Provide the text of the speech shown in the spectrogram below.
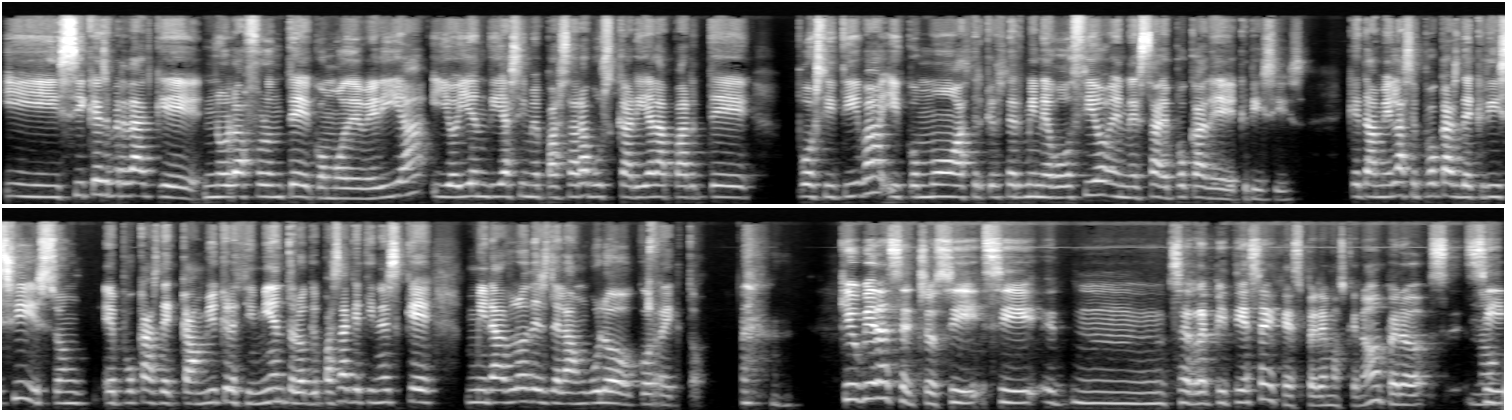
Y sí que es verdad que no lo afronté como debería y hoy en día si me pasara buscaría la parte positiva y cómo hacer crecer mi negocio en esa época de crisis que también las épocas de crisis son épocas de cambio y crecimiento. Lo que pasa es que tienes que mirarlo desde el ángulo correcto. ¿Qué hubieras hecho si, si mm, se repitiese, que esperemos que no, pero Si,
